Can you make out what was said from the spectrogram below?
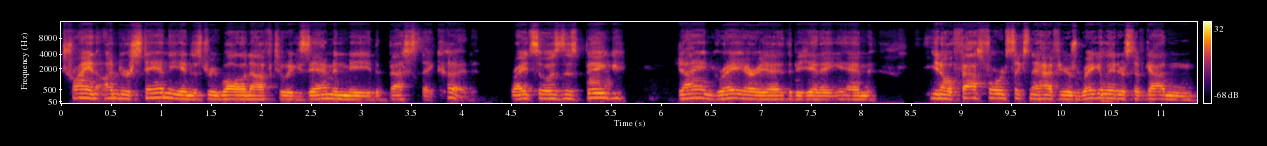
try and understand the industry well enough to examine me the best they could right so it was this big giant gray area at the beginning and you know fast forward six and a half years regulators have gotten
